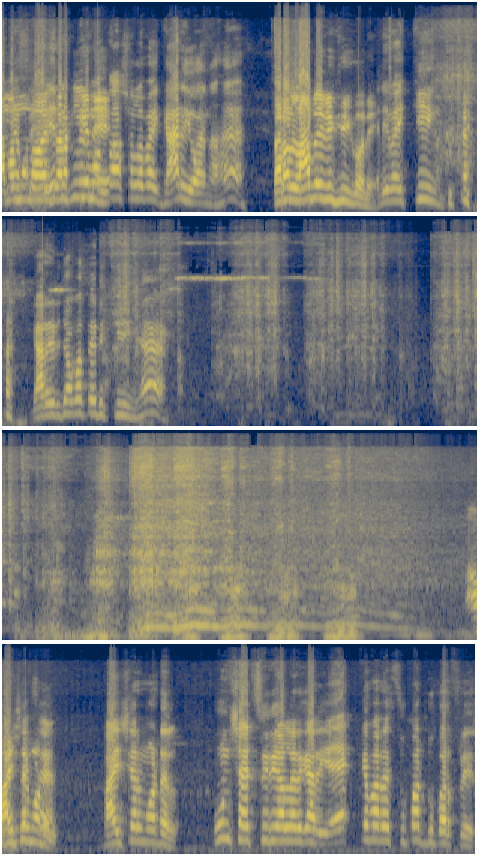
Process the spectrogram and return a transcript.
আমার মনে হয় যারা কেনে আসলে ভাই গাড়ি হয় না হ্যাঁ? তারা লাভে বিক্রি করে। ভাই কিং। গাড়ির জগতে এটি কিং হ্যাঁ? বাইশের মডেল বাইশের মডেল উনষাট সিরিয়ালের গাড়ি একেবারে সুপার ডুপার ফ্রেশ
